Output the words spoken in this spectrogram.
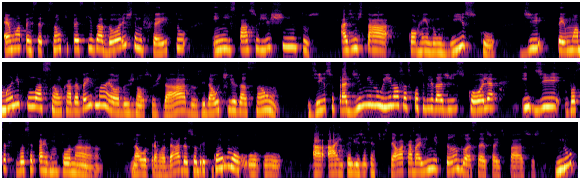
é uma percepção que pesquisadores têm feito em espaços distintos. A gente está correndo um risco de ter uma manipulação cada vez maior dos nossos dados e da utilização disso para diminuir nossas possibilidades de escolha e de. Você, você perguntou na, na outra rodada sobre como o, o a, a, inteligência artificial acaba limitando o acesso a espaços. No,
